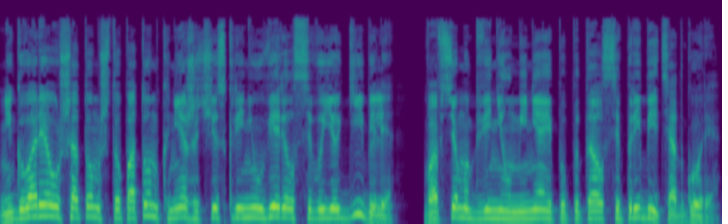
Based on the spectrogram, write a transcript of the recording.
Не говоря уж о том, что потом княжич искренне уверился в ее гибели, во всем обвинил меня и попытался прибить от горя.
